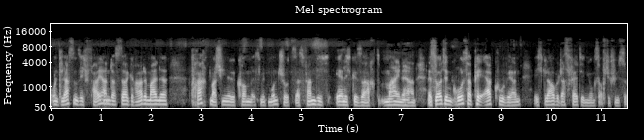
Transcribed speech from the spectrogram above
und lassen sich feiern, dass da gerade mal eine Frachtmaschine gekommen ist mit Mundschutz. Das fand ich ehrlich gesagt, meine Herren. Es sollte ein großer PR-Coup werden. Ich glaube, das fällt den Jungs auf die Füße.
